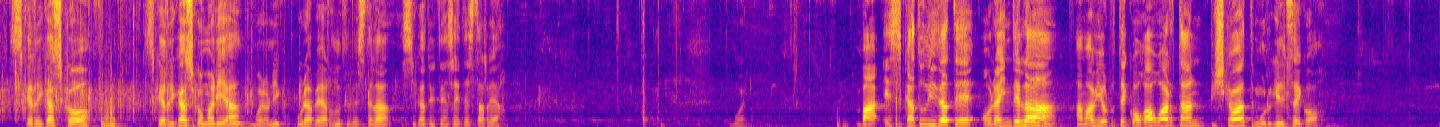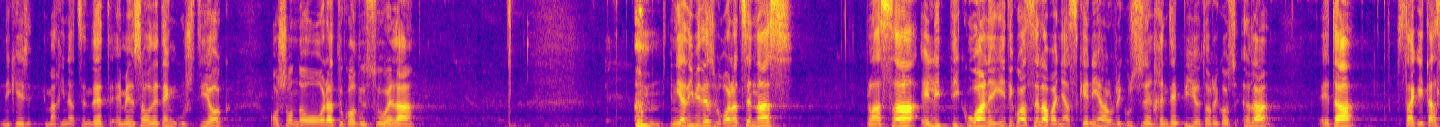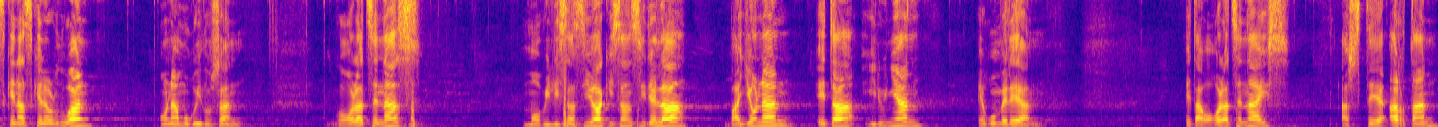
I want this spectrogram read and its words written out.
Eskerrik asko, eskerrik asko, Maria. Bueno, nik ura behar dut, bestela, zikatu iten zaite estarrea. Bueno. Ba, eskatu didate, orain dela, amabi urteko gau hartan, pixka bat murgiltzeko. Nik imaginatzen dut, hemen zaudeten guztiok, oso ondo gogoratuko duzuela. Ni adibidez gogoratzen az, plaza eliptikoan egitekoa zela, baina azkenia horrik zen jende pilo etorriko zela, eta zakit azken azken orduan, ona mugidu zen. Gogoratzen az, mobilizazioak izan zirela, Baionan eta Iruñan egun berean. Eta gogoratzen naiz, aste hartan,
